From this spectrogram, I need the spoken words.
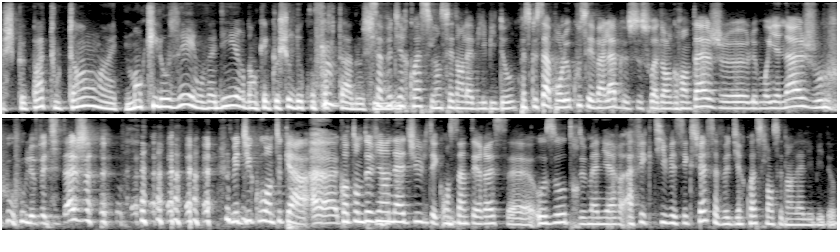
Je ne peux pas tout le temps être manquilosé, on va dire, dans quelque chose de confortable aussi. Ça veut dire quoi se lancer dans la libido? Parce que ça, pour le coup, c'est valable que ce soit dans le grand âge, euh, le moyen âge ou, le petit âge. Mais du coup, en tout cas, euh, quand on devient un adulte et qu'on s'intéresse euh, aux autres de manière affective et sexuelle, ça veut dire quoi se lancer dans la libido?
